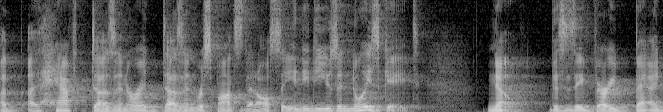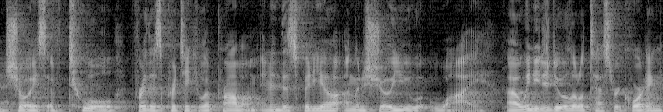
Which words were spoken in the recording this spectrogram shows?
a, a half dozen or a dozen responses that all say you need to use a noise gate. No, this is a very bad choice of tool for this particular problem. And in this video, I'm going to show you why. Uh, we need to do a little test recording.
